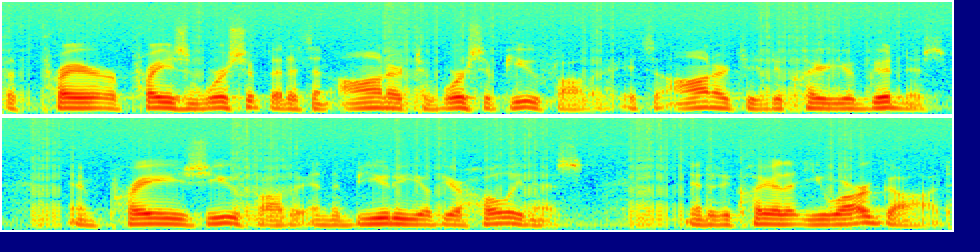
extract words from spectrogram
the prayer of praise and worship, that it's an honor to worship you, Father. It's an honor to declare your goodness and praise you, Father, and the beauty of your holiness, and to declare that you are God,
